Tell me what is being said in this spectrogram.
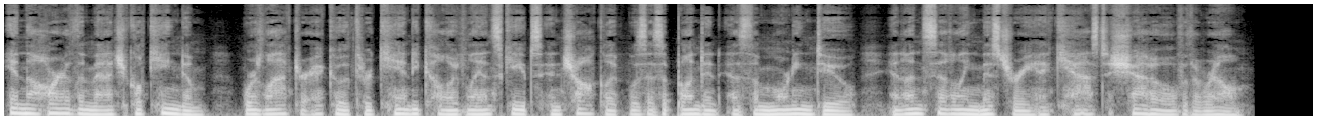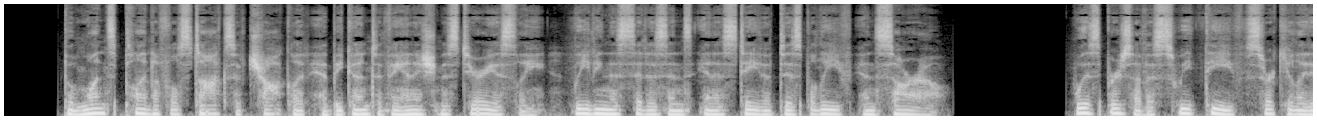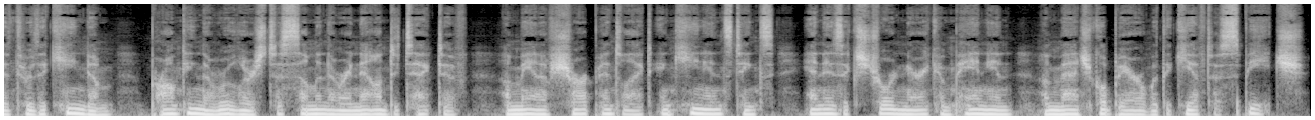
In the heart of the magical kingdom, where laughter echoed through candy colored landscapes and chocolate was as abundant as the morning dew, an unsettling mystery had cast a shadow over the realm. The once plentiful stocks of chocolate had begun to vanish mysteriously, leaving the citizens in a state of disbelief and sorrow. Whispers of a sweet thief circulated through the kingdom, prompting the rulers to summon the renowned detective, a man of sharp intellect and keen instincts, and his extraordinary companion, a magical bear with the gift of speech.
